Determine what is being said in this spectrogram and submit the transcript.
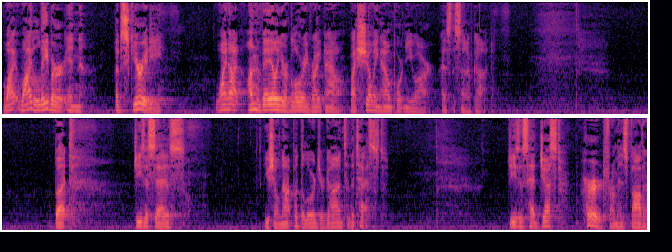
Why, why labor in obscurity? Why not unveil your glory right now by showing how important you are as the Son of God? But Jesus says, You shall not put the Lord your God to the test. Jesus had just heard from his Father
